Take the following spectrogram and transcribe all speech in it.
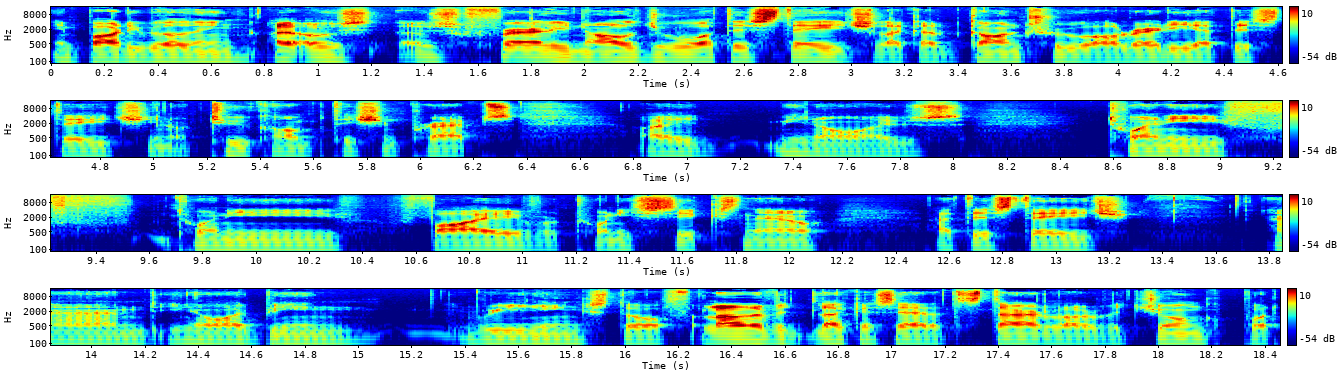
in bodybuilding, I, I was I was fairly knowledgeable at this stage. Like I've gone through already at this stage, you know, two competition preps. I, you know, I was 20, 25 or 26 now at this stage. And, you know, I'd been reading stuff. A lot of it, like I said at the start, a lot of it junk, but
